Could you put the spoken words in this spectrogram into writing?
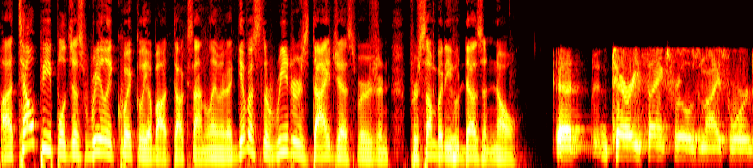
Uh, tell people just really quickly about Ducks Unlimited. Give us the Reader's Digest version for somebody who doesn't know. Uh, Terry, thanks for those nice words.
